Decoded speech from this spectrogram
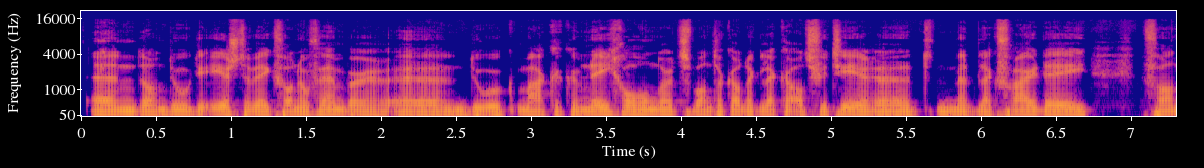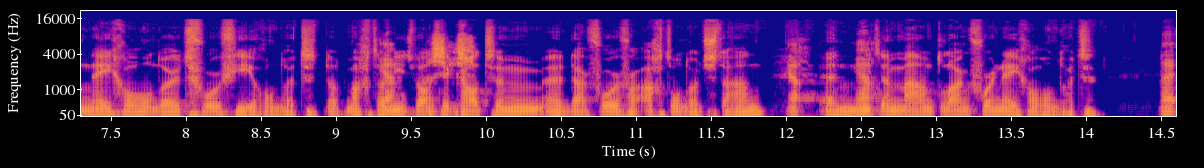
En dan doe ik de eerste week van november, uh, doe ik, maak ik hem 900. Want dan kan ik lekker adverteren met Black Friday van 900 voor 400. Dat mag dan ja, niet, want precies. ik had hem uh, daarvoor voor 800 staan. Ja, en niet ja. een maand lang voor 900. Nee,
